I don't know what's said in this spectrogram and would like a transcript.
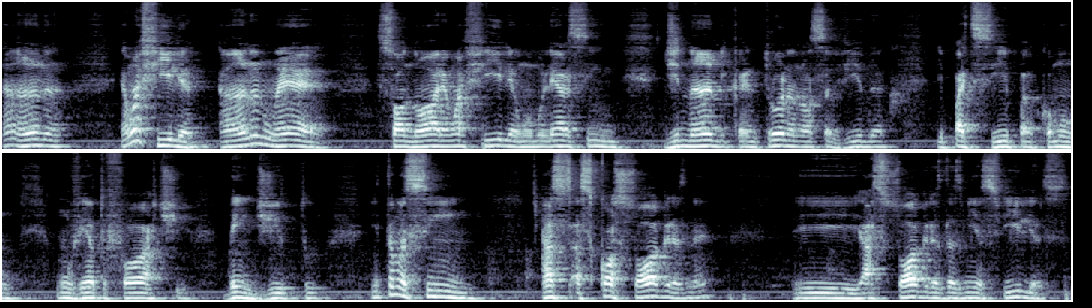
A Ana é uma filha. A Ana não é só nora, é uma filha, uma mulher assim dinâmica, entrou na nossa vida e participa como um, um vento forte, bendito. Então, assim, as, as co-sogras, né? E as sogras das minhas filhas,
